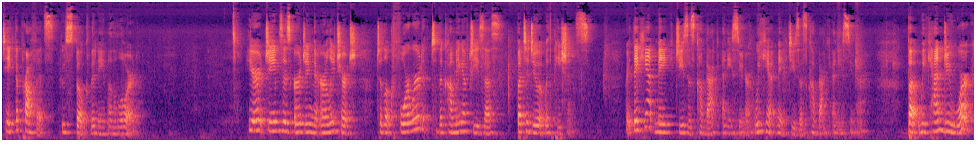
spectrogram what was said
take the prophets who spoke the name of the Lord. Here, James is urging the early church to look forward to the coming of Jesus, but to do it with patience. Right? They can't make Jesus come back any sooner. We can't make Jesus come back any sooner. But we can do work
